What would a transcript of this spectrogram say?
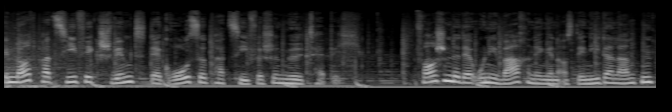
Im Nordpazifik schwimmt der große pazifische Müllteppich. Forschende der Uni Wageningen aus den Niederlanden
